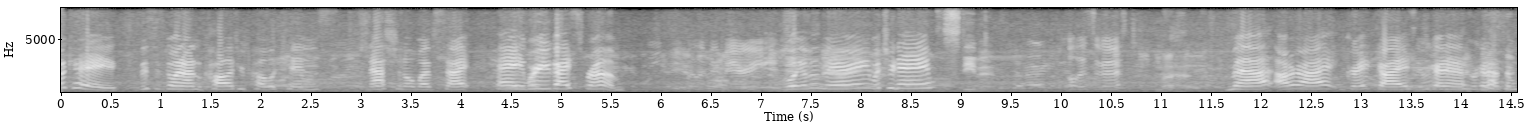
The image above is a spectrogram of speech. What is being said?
Okay, this is going on the College Republicans national website. Hey, where are you guys from? William and Mary. William and Mary. What's your name? Steven. Elizabeth. Matt. Matt. All right, great guys. We're gonna we're gonna have some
